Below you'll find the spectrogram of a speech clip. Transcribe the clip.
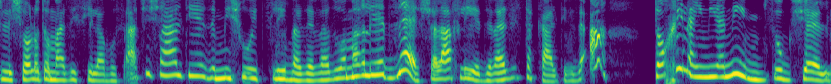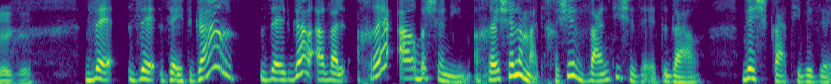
לשאול אותו מה זה סילבוס עד ששאלתי איזה מישהו אצלי בזה ואז הוא אמר לי את זה שלף לי את זה ואז הסתכלתי וזה אה תוכן העניינים סוג של כן, כן. וזה זה אתגר זה אתגר אבל אחרי ארבע שנים אחרי שלמדתי אחרי שהבנתי שזה אתגר והשקעתי בזה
